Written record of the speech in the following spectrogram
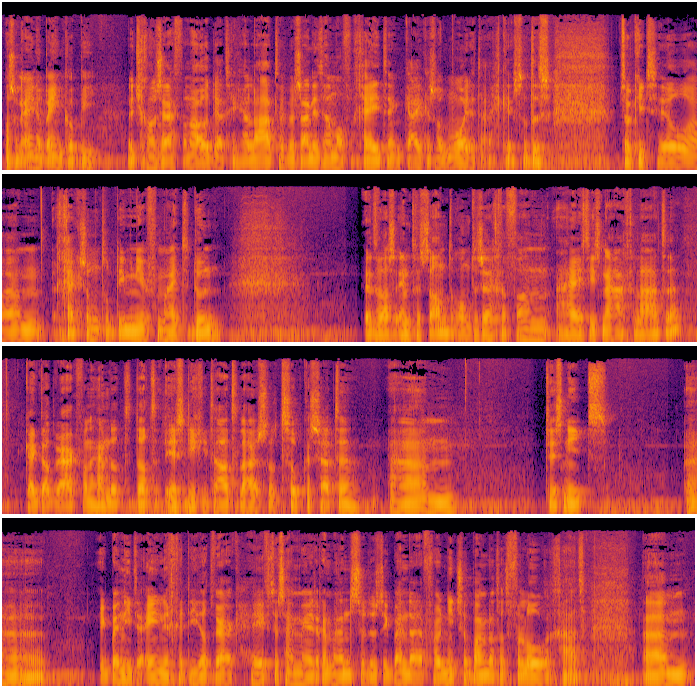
Als een één-op-één kopie. Dat je gewoon zegt van, oh, 30 jaar later, we zijn dit helemaal vergeten. En kijk eens wat mooi dit eigenlijk is. Dat is, het is ook iets heel um, geks om het op die manier voor mij te doen. Het was interessanter om te zeggen van, hij heeft iets nagelaten. Kijk, dat werk van hem, dat, dat is digitaal te luisteren. Dat is op cassette. Um, het is niet... Uh, ik ben niet de enige die dat werk heeft. Er zijn meerdere mensen. Dus ik ben daarvoor niet zo bang dat het verloren gaat. Um,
